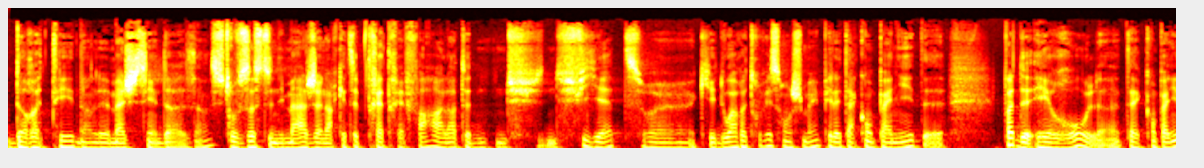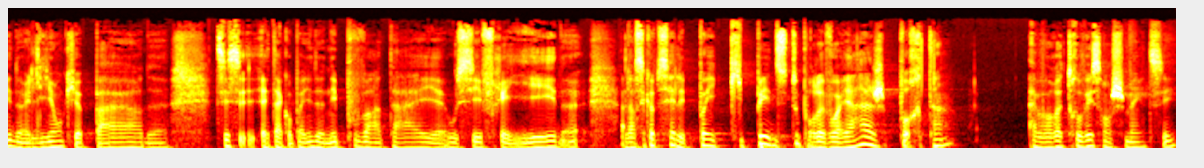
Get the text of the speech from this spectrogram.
Dorothée dans Le Magicien d'Oz. Hein. Je trouve ça c'est une image d'un archétype très très fort. Alors tu as une, fillette qui doit retrouver son chemin, puis elle est accompagnée de pas de héros, là. T'es accompagné d'un lion qui a peur, de, tu sais, est accompagné d'un épouvantail euh, aussi effrayé. Alors, c'est comme si elle n'est pas équipée du tout pour le voyage. Pourtant, elle va retrouver son chemin, tu sais.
